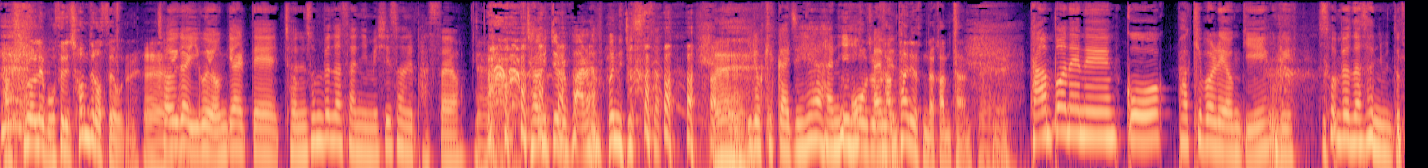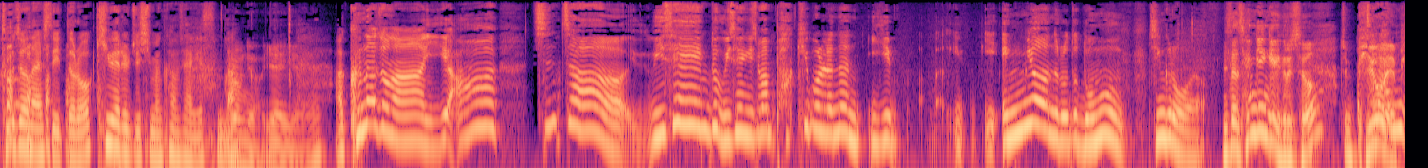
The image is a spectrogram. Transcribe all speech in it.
박수 바퀴벌레 목소리 처음 들었어요, 오늘. 예. 저희가 이거 연기할 때 저는 손 변호사님의 시선을 봤어요. 예. 저희 둘을 바라보는 시선. 에이. 이렇게까지 해야 하니? 어, 좀 감탄이었습니다, 감탄. 네. 다음번에는 꼭 바퀴벌레 연기 우리 손 변호사님도 도전할 수 있도록 기회를 주시면 감사하겠습니다. 그럼요. 예, 예. 아, 그나저나 이게 아 진짜 위생도 위생이지만 바퀴벌레는 이게 이, 이 액면으로도 너무 징그러워요. 일단 생긴 게 그렇죠? 좀 비호해, 잘안 비호.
